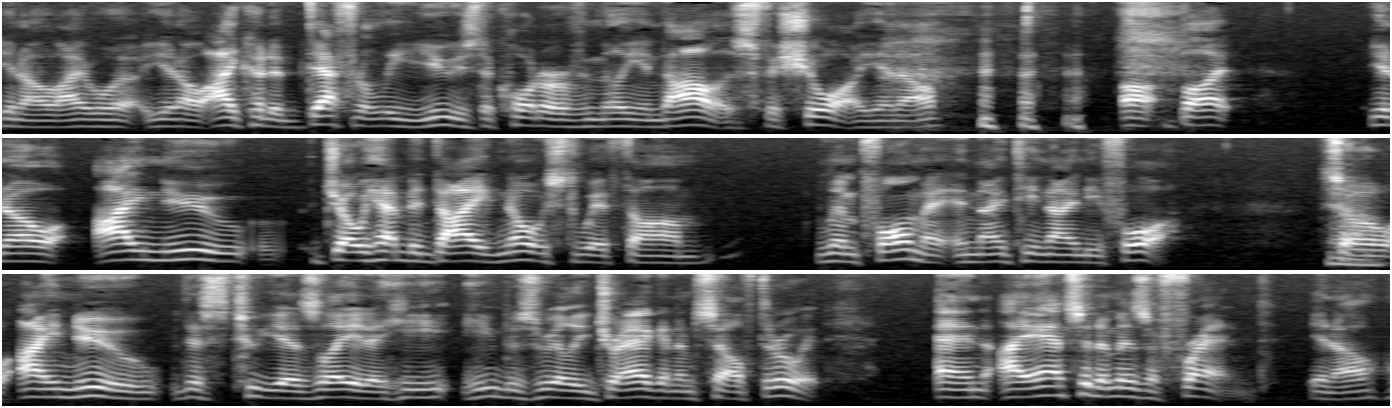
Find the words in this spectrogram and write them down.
you know, I wa- you know, I could have definitely used a quarter of a million dollars for sure. You know, uh, but you know, I knew Joey had been diagnosed with um, lymphoma in 1994. So I knew this two years later, he, he was really dragging himself through it. And I answered him as a friend, you know.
